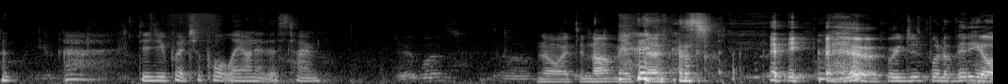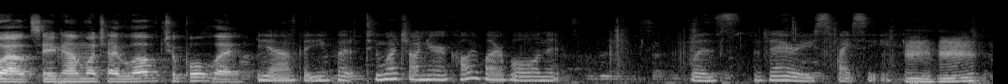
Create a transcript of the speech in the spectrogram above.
Did you put chipotle on it this time? It was. Uh, No, I did not make that mistake. we just put a video out saying how much I love Chipotle. Yeah, but you put too much on your cauliflower bowl and it was very spicy. Mm-hmm.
